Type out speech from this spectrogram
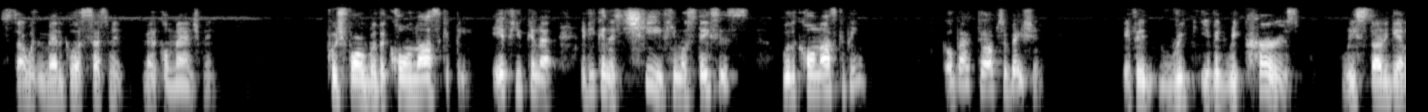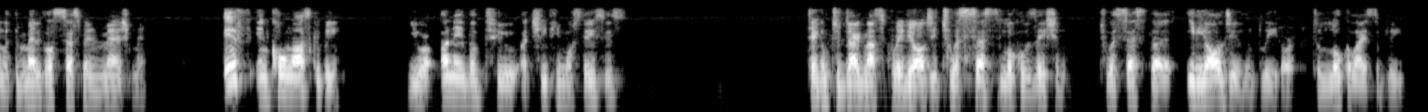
start with medical assessment, medical management. Push forward with a colonoscopy. If you can, if you can achieve hemostasis with a colonoscopy, go back to observation. If it if it recurs, restart again with the medical assessment and management. If in colonoscopy you are unable to achieve hemostasis, take them to diagnostic radiology to assess the localization, to assess the etiology of the bleed or to localize the bleed.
